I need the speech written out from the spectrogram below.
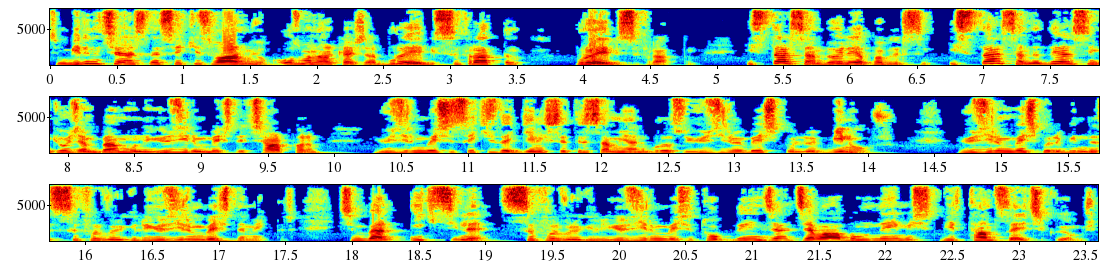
Şimdi 1'in içerisinde 8 var mı yok? O zaman arkadaşlar buraya bir 0 attım. Buraya bir 0 attım. İstersen böyle yapabilirsin. İstersen de dersin ki hocam ben bunu 125 ile çarparım. 125'i 8 ile genişletirsem yani burası 125 bölü 1000 olur. 125 bölü 1000 de 0,125 demektir. Şimdi ben x ile 0,125'i toplayınca cevabım neymiş? Bir tam sayı çıkıyormuş.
